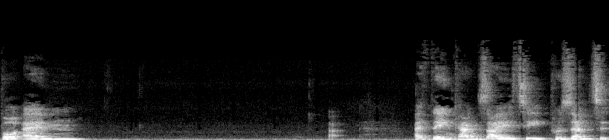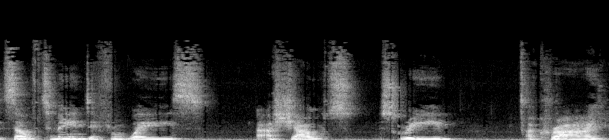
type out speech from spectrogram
but um, I think anxiety presents itself to me in different ways. I shout, scream, I cry,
